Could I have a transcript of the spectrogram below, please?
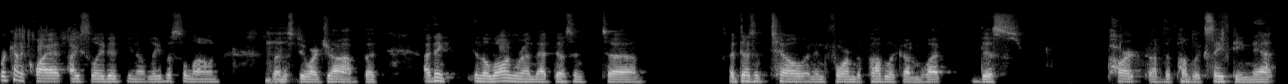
we're kind of quiet, isolated. You know, leave us alone, mm-hmm. let us do our job. But I think in the long run, that doesn't uh, that doesn't tell and inform the public on what this part of the public safety net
